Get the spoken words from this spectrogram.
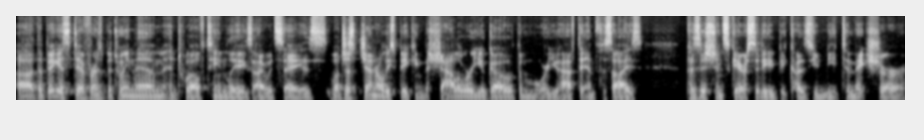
Uh, the biggest difference between them and 12 team leagues, I would say, is well, just generally speaking, the shallower you go, the more you have to emphasize position scarcity because you need to make sure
